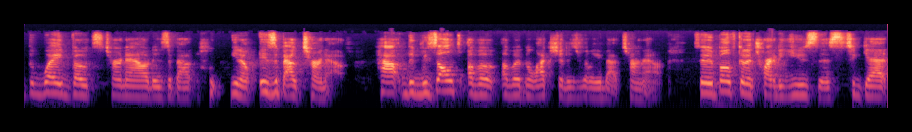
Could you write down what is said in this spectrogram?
the way votes turn out is about you know is about turnout. How the result of a of an election is really about turnout. So they're both going to try to use this to get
